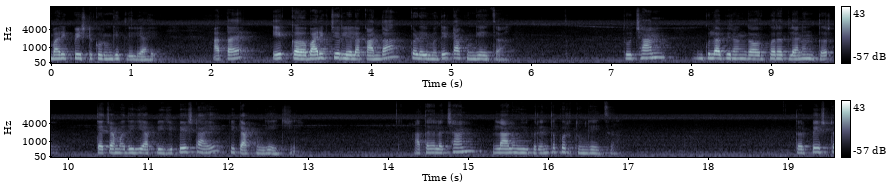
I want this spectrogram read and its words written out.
बारीक पेस्ट करून घेतलेली आहे. आता एक बारीक चिरलेला कांदा कढईमध्ये टाकून घ्यायचा. तो छान गुलाबी रंगावर परतल्यानंतर त्याच्यामध्ये ही आपली जी पेस्ट आहे ती टाकून घ्यायची. आता ह्याला छान लाल होईपर्यंत परतून घ्यायचं. तर पेस्ट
